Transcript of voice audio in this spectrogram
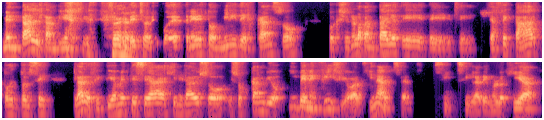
mental también. El hecho de poder tener estos mini descansos, porque si no la pantalla te, te, te, afecta harto. Entonces, claro, efectivamente se ha generado eso, esos cambios y beneficios al final. O sea, si, si, la tecnología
